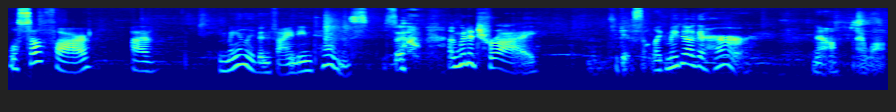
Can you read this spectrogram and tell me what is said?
Well, so far, I've mainly been finding tins. So I'm going to try to get some. Like, maybe I'll get her. No, I won't.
